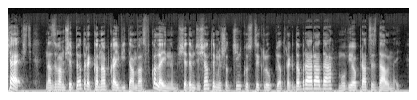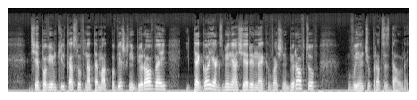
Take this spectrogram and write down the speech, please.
Cześć, nazywam się Piotrek Konopka i witam Was w kolejnym, 70. już odcinku z cyklu Piotrek Dobra Rada mówi o pracy zdalnej. Dzisiaj powiem kilka słów na temat powierzchni biurowej i tego, jak zmienia się rynek właśnie biurowców w ujęciu pracy zdalnej.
